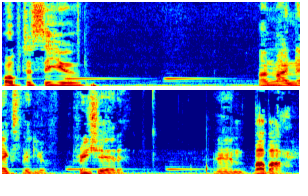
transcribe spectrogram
Hope to see you on my next video. Appreciate it. And bye-bye.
